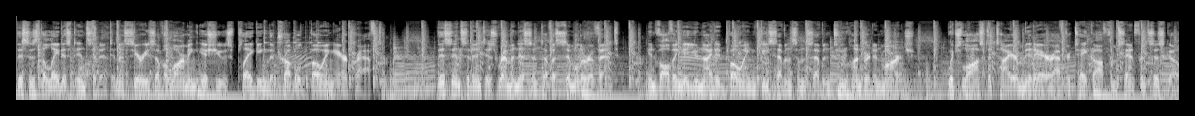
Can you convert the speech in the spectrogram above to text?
This is the latest incident in a series of alarming issues plaguing the troubled Boeing aircraft. This incident is reminiscent of a similar event involving a United Boeing B777-200 in March, which lost a tire midair after takeoff from San Francisco,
